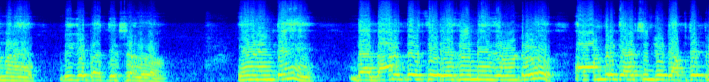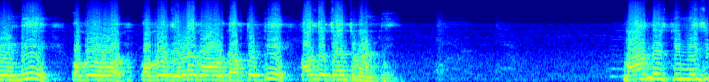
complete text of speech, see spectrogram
మన బీజేపీ అధ్యక్షులలో ఏమనంటే భారతదేశ రీజనల్ మేనేజర్ ఉంటారు వాళ్ళందరికీ ఎలక్షన్ డ్యూటీ అప్పచెప్పియండి ఒక్కో ఒక్కో జిల్లాకు ఒక్కొక్కరికి అప్పచెప్పి వాళ్ళతో చేయించమనండి. భారతదేశ టీం వేసి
